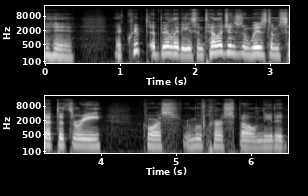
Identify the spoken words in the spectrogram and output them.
Equipped abilities, intelligence and wisdom set to three. Of course, remove curse spell needed.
